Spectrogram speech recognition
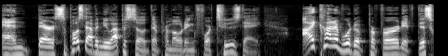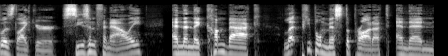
and they're supposed to have a new episode they're promoting for Tuesday. I kind of would have preferred if this was like your season finale and then they come back, let people miss the product, and then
